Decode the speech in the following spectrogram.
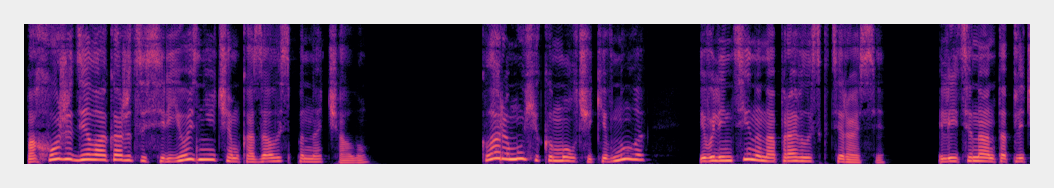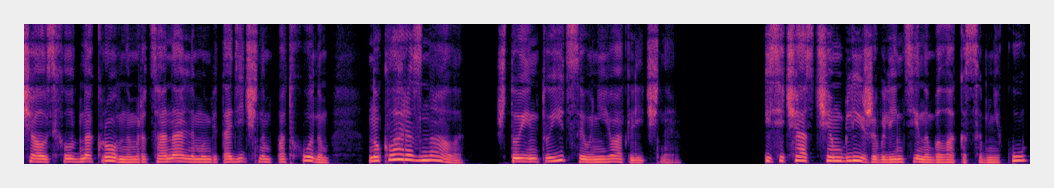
Похоже, дело окажется серьезнее, чем казалось поначалу. Клара Мухика молча кивнула, и Валентина направилась к террасе. Лейтенант отличалась хладнокровным, рациональным и методичным подходом, но Клара знала, что интуиция у нее отличная. И сейчас, чем ближе Валентина была к особняку,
